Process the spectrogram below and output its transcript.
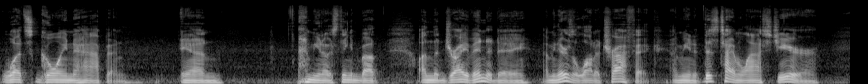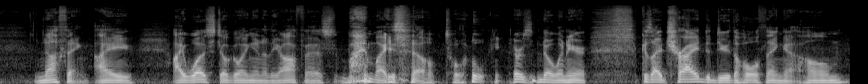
what's going to happen. And I mean, I was thinking about on the drive in today. I mean, there's a lot of traffic. I mean, at this time last year, nothing. I I was still going into the office by myself. Totally, there was no one here because I tried to do the whole thing at home,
